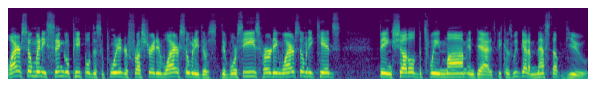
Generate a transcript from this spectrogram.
Why are so many single people disappointed or frustrated? Why are so many divorcees hurting? Why are so many kids being shuttled between mom and dad? It's because we've got a messed up view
